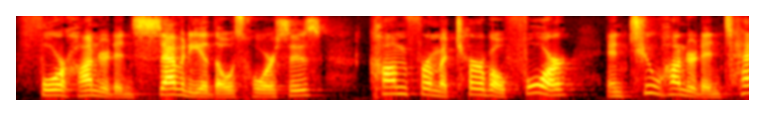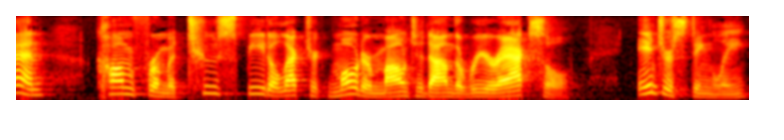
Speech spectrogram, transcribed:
470 of those horses come from a Turbo 4, and 210 come from a two speed electric motor mounted on the rear axle. Interestingly,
